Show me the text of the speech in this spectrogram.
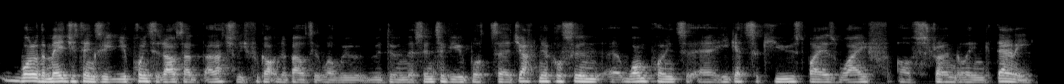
one of the major things that you pointed out, I'd, I'd, actually forgotten about it while we were doing this interview, but uh, Jack Nicholson, at one point, uh, he gets accused by his wife of strangling Danny,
